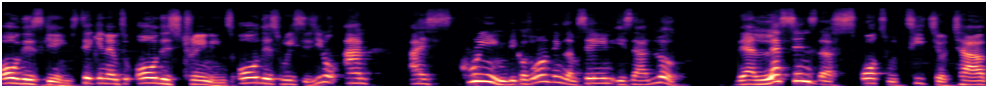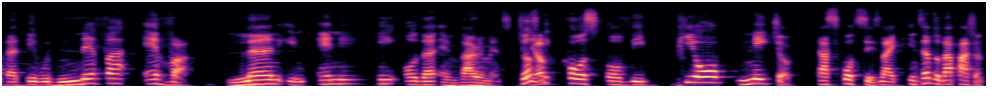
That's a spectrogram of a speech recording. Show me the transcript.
all these games, taking them to all these trainings, all these races, you know, and I scream because one of the things I'm saying is that look there are lessons that sports will teach your child that they would never ever learn in any other environment. Just yep. because of the pure nature that sports is like in terms of that passion.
